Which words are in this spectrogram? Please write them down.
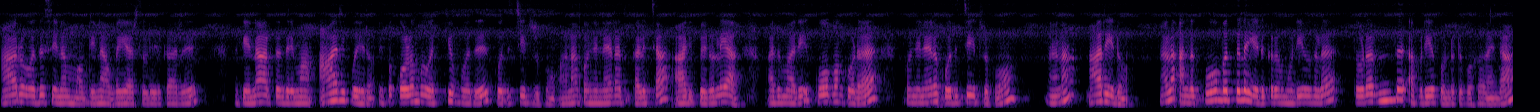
ஆறுவது சினம் அப்படின்னு ஔவையார் சொல்லியிருக்காரு. அதுக்கு என்ன அர்த்தம் தெரியுமா? ஆறி போயிடும் இப்போ குழம்பு வைக்கும்போது கொதிச்சிட்டு இருக்கும் ஆனால் கொஞ்சம் நேரம் கழிச்சா ஆறி போயிடும் இல்லையா? அது மாதிரி கோபம் கூட கொஞ்சம் நேரம் கொதிச்சிக்கிட்டு இருக்கும் ஆனால் ஆறிடும். அதனால் அந்த கோபத்தில் எடுக்கிற முடிவுகளை தொடர்ந்து அப்படியே கொண்டுட்டு போக வேண்டாம்.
